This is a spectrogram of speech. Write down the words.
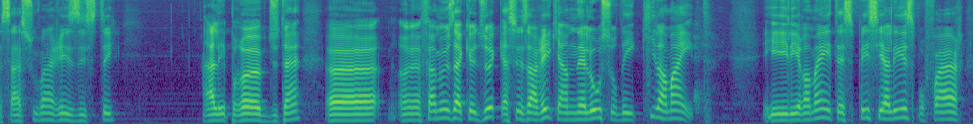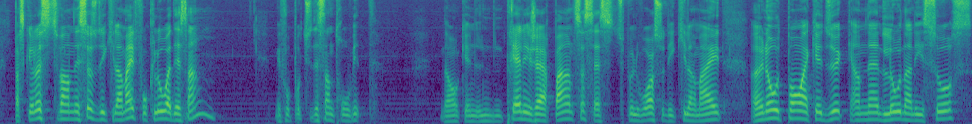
ça a souvent résisté à l'épreuve du temps. Un fameux aqueduc à Césarée qui emmenait l'eau sur des kilomètres. Et les Romains étaient spécialistes pour faire. Parce que là, si tu vas emmener ça sur des kilomètres, il faut que l'eau descende, mais il ne faut pas que tu descendes trop vite. Donc, une, très légère pente, ça, tu peux le voir sur des kilomètres. Un autre pont aqueduc emmenant de l'eau dans des sources.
